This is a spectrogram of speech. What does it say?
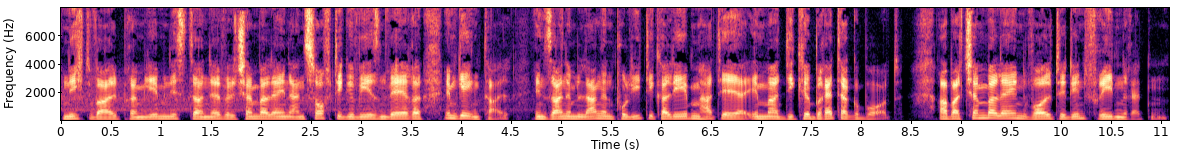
Nicht, weil Premierminister Neville Chamberlain ein Softie gewesen wäre, im Gegenteil. In seinem langen Politikerleben hatte er immer dicke Bretter gebohrt. Aber Chamberlain wollte den Frieden retten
